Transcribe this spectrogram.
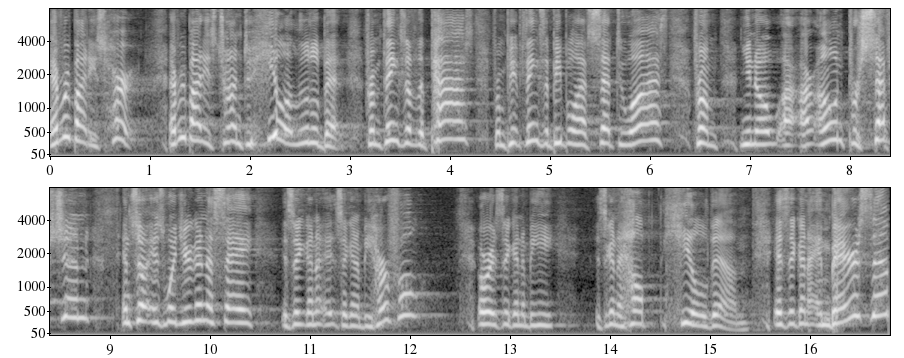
Everybody's hurt. Everybody's trying to heal a little bit from things of the past, from things that people have said to us, from you know our, our own perception. And so, is what you're going to say is it going to is it going to be hurtful, or is it going to be is it going to help heal them? Is it going to embarrass them?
